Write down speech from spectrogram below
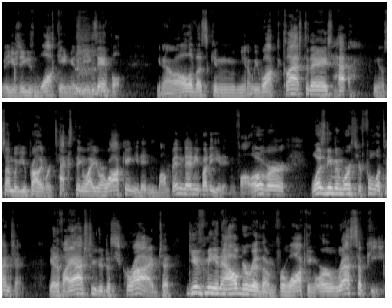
We usually use walking as the example. You know, all of us can. You know, we walked to class today. Ha- you know, some of you probably were texting while you were walking. You didn't bump into anybody. You didn't fall over wasn't even worth your full attention. Yet if I asked you to describe, to give me an algorithm for walking or a recipe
